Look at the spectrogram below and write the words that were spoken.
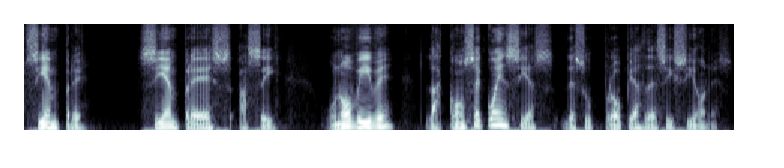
siempre siempre es así. Uno vive las consecuencias de sus propias decisiones.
